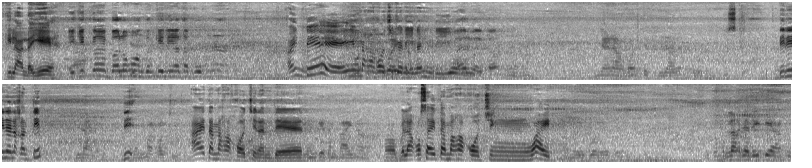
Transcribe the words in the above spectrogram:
kilala ye. Ikit ka, balo ko hanggang kiniyata buhok niya. Ay hindi, yung nakakotse kanina, hindi yun. Ay, ka. Hindi na binalan ko. Di nila nakantip? Binalan. Di. Ang mga kotse. Ay, tama ka kotse nandin. Ang kitang kain na. Oh, wala ko sa'yo tama ka coaching white. Ano ito? Ito magmamadali ka ako.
